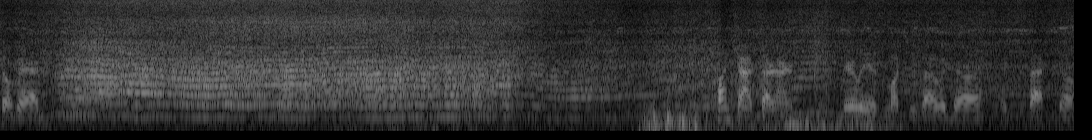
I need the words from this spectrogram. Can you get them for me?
so bad. Punch outs aren't nearly as much as I would uh, expect, though.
